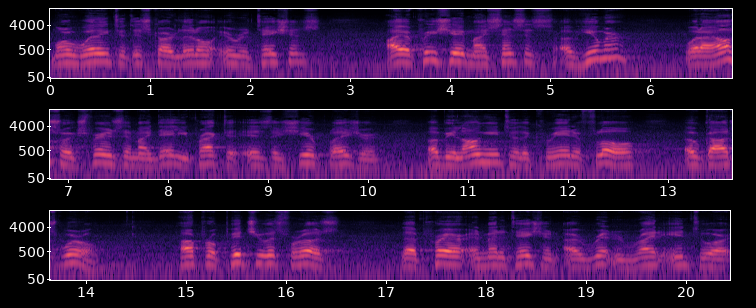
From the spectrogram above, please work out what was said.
more willing to discard little irritations. I appreciate my senses of humor. What I also experience in my daily practice is the sheer pleasure of belonging to the creative flow of God's world. How propitious for us that prayer and meditation are written right into our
